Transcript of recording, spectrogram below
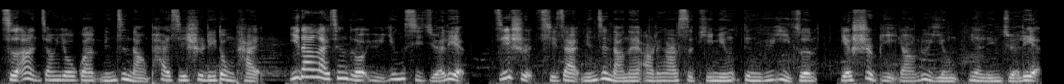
此案将攸关民进党派系势力动态。一旦赖清德与英系决裂，即使其在民进党内二零二四提名定于一尊，也势必让绿营面临决裂。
